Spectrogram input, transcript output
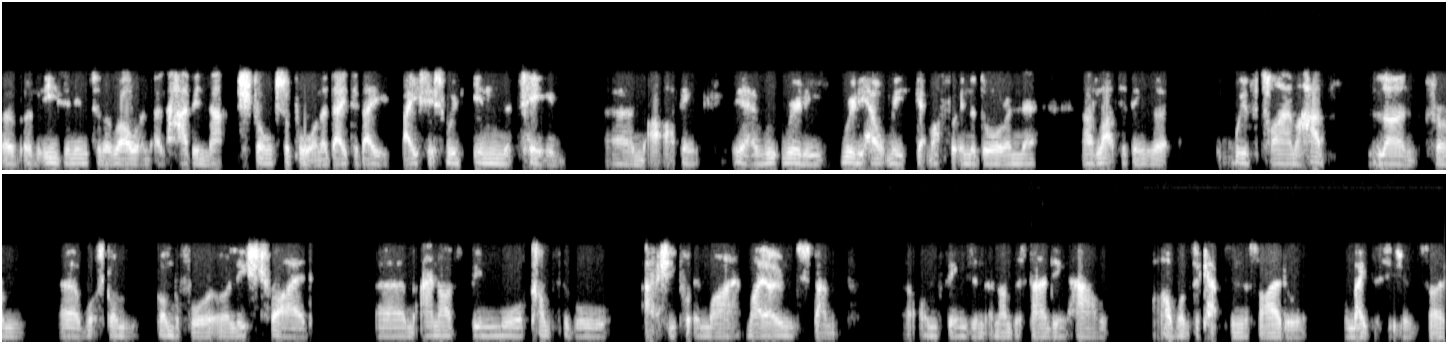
of, of, easing into the role and, and, having that strong support on a day to day basis within the team um, I, I, think yeah really really helped me get my foot in the door and uh, I'd like to think that with time I have learned from uh, what's gone gone before or at least tried um, and I've been more comfortable actually putting my my own stamp on things and, and, understanding how I want to captain the side or, or make decisions so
